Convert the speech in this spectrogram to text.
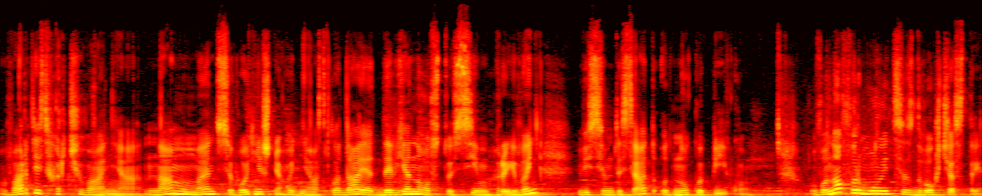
Вартість харчування на момент сьогоднішнього дня складає 97 гривень 81 копійку. Воно формується з двох частин.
